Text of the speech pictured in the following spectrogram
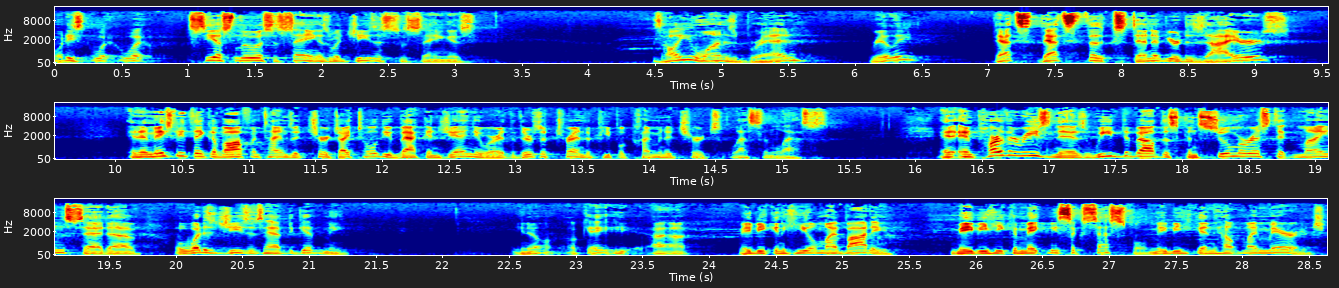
What, he's, what, what C.S. Lewis is saying is what Jesus was saying is, is all you want is bread? Really? That's, that's the extent of your desires? And it makes me think of oftentimes at church. I told you back in January that there's a trend of people coming to church less and less. And, and part of the reason is we've developed this consumeristic mindset of, well, what does Jesus have to give me? You know, okay, he, uh, maybe he can heal my body. Maybe he can make me successful. Maybe he can help my marriage.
